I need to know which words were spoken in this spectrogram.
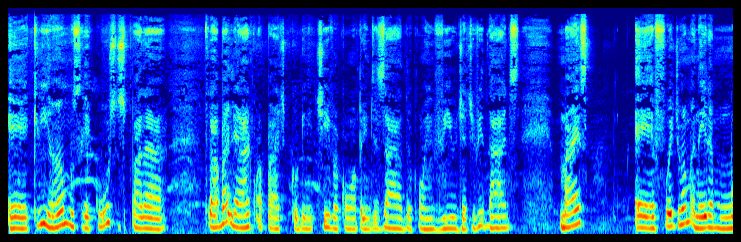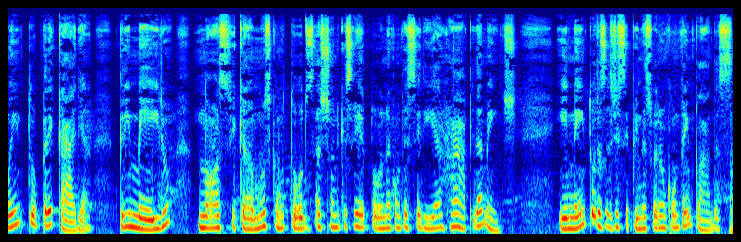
é, criamos recursos para trabalhar com a parte cognitiva, com o aprendizado, com o envio de atividades, mas é, foi de uma maneira muito precária. Primeiro, nós ficamos, como todos, achando que esse retorno aconteceria rapidamente. E nem todas as disciplinas foram contempladas.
